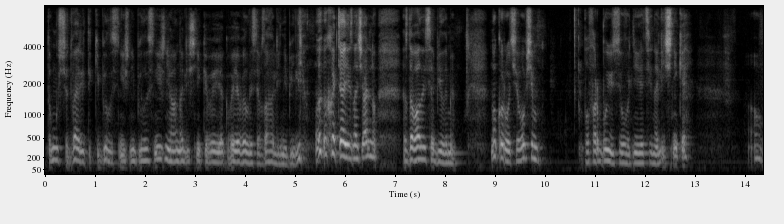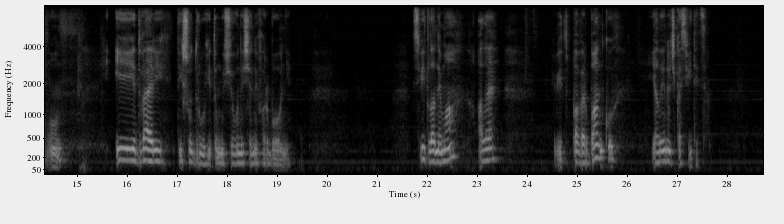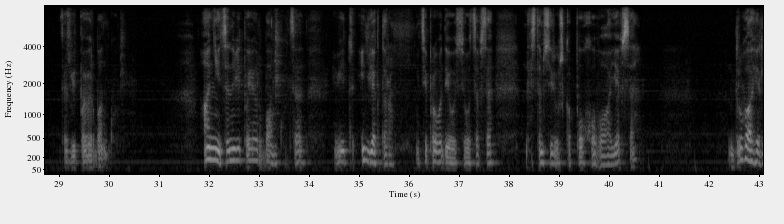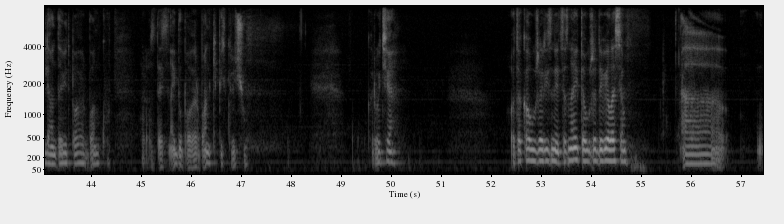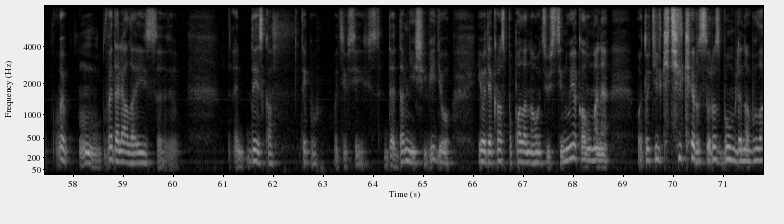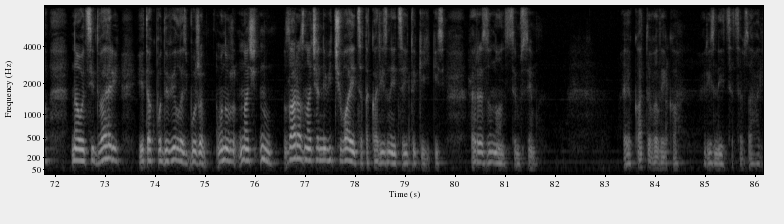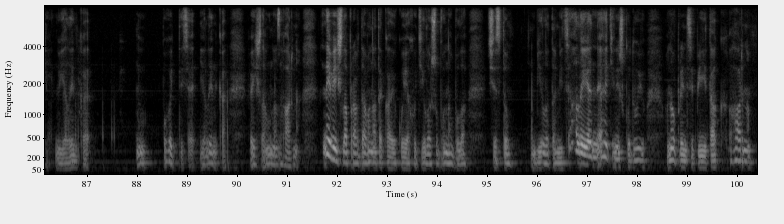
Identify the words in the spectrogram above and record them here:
Тому що двері такі білосніжні, білосніжні, а налічники, як виявилися, взагалі не білі. Хоча ізначально здавалися білими. Ну, коротше, в общем, пофарбую сьогодні я ці налічники. О, і двері ті, що другі, тому що вони ще не фарбовані. Світла нема, але від павербанку ялиночка світиться. Це ж від павербанку. А, ні, це не від павербанку, це від інвектора. Оці проводи, ось це все. Десь там Сережка поховає все. Друга гірлянда від павербанку. Зараз десь знайду павербанк і підключу. Коротше, отака вже різниця. Знаєте, вже дивилася, а, видаляла із е, диска, типу, оці всі давніші відео. І от якраз попала на оцю стіну, яка у мене ото тільки-тільки розбомблена була на оці двері. І так подивилась, Боже, воно наче, ну, зараз наче не відчувається така різниця і такий якийсь резонанс цим всім. А яка то велика різниця це взагалі. Ну, ялинка, ну, погодьтеся, ялинка вийшла у нас гарна. Не вийшла, правда, вона така, яку я хотіла, щоб вона була чисто біла там і це, але я геть і не шкодую. Вона, в принципі, і так гарна.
